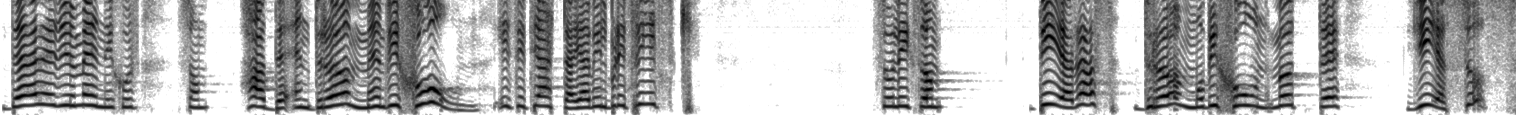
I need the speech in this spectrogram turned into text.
Där är det ju människor som hade en dröm, en vision i sitt hjärta. Jag vill bli frisk. Så liksom deras dröm och vision mötte Jesus.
